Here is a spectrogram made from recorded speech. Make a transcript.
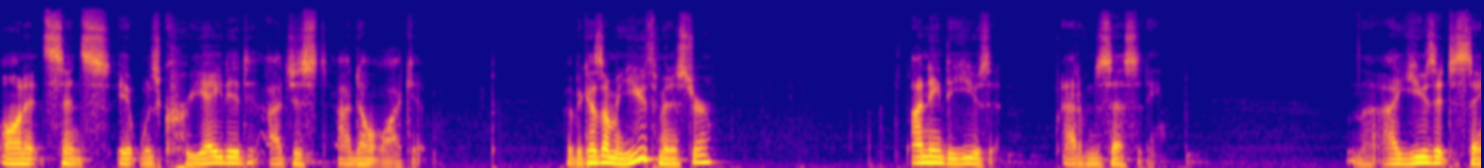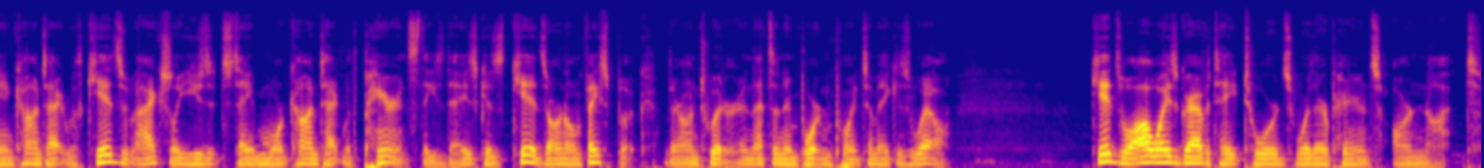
on it since it was created. I just, I don't like it. But because I'm a youth minister, I need to use it out of necessity. I use it to stay in contact with kids. I actually use it to stay more contact with parents these days because kids aren't on Facebook. They're on Twitter. And that's an important point to make as well. Kids will always gravitate towards where their parents are not.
